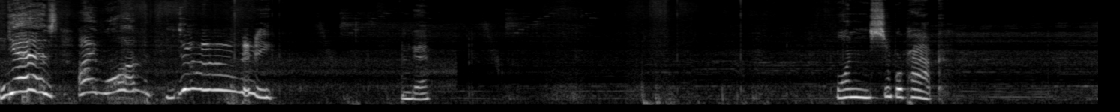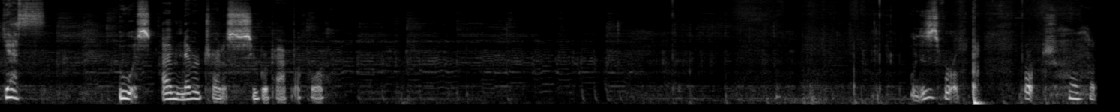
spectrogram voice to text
Yes! I won! Yay! Okay. One super pack. Yes! Ooh, I've never tried a super pack before. Ooh, this is for a Oh,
